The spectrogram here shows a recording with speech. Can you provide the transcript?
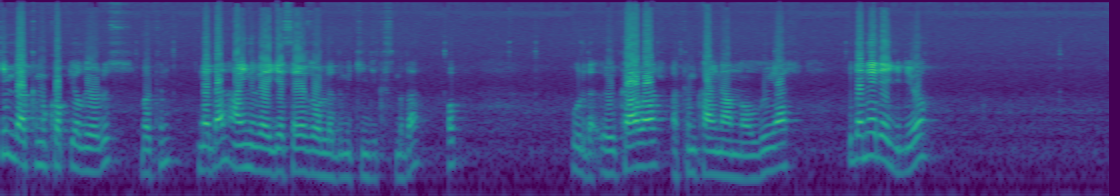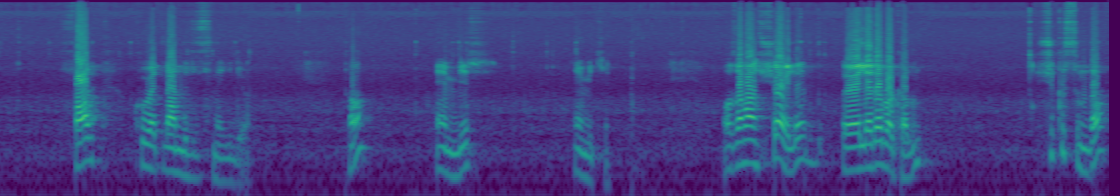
Şimdi akımı kopyalıyoruz. Bakın neden? Aynı VGS'ye zorladım ikinci kısmı da. Burada IK var. Akım kaynağının olduğu yer. Bu da nereye gidiyor? Fark kuvvetlendiricisine gidiyor. Tamam. M1, M2. O zaman şöyle öğelere bakalım. Şu kısımda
